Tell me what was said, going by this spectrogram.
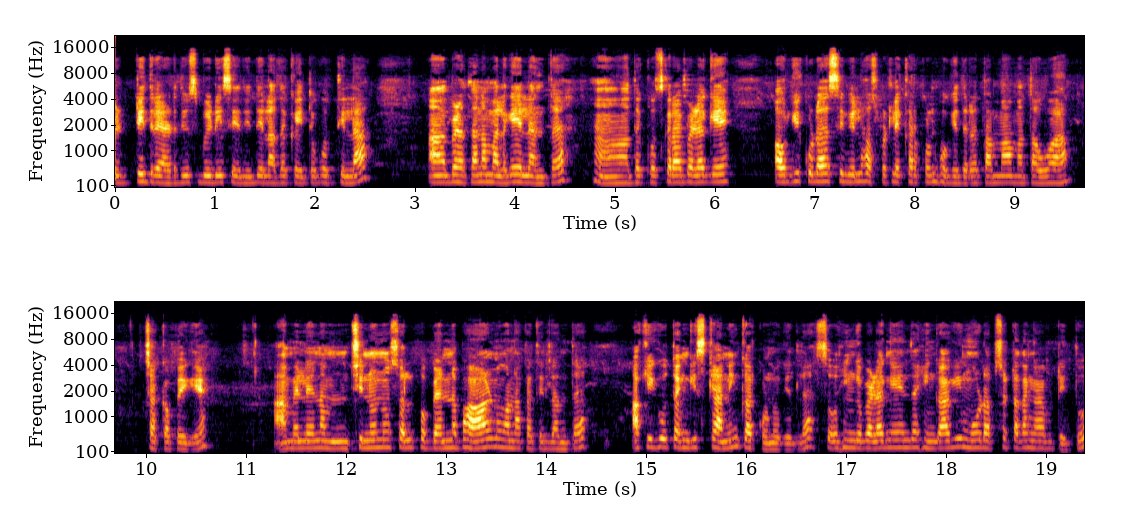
ಬಿಟ್ಟಿದ್ರೆ ಎರಡು ದಿವ್ಸ ಬಿಡಿ ಸೇದಿದ್ದಿಲ್ಲ ಅದಕ್ಕೈತೋ ಗೊತ್ತಿಲ್ಲ. ಬೆಳತನ ಮಲಗೇ ಇಲ್ಲ ಅಂತ. ಅದಕ್ಕೋಸ್ಕರ ಬೆಳಗ್ಗೆ ಅವ್ರಿಗೆ ಕೂಡ ಸಿವಿಲ್ ಹಾಸ್ಪಿಟ್ಲಿಗೆ ಕರ್ಕೊಂಡು ಹೋಗಿದ್ರು, ತಮ್ಮ ಮತ್ತು ಅವ್ವ ಚೆಕಪ್ಪಿಗೆ ಆಮೇಲೆ ನಮ್ಮ ಚಿನ್ನೂ ಸ್ವಲ್ಪ ಬೆನ್ನು ಭಾಳ ನೋವನ್ನಕತ್ತಿದ್ಲಂತ ಆಕಿಗೂ ತಂಗಿ ಸ್ಕ್ಯಾನಿಂಗ್ ಕರ್ಕೊಂಡು ಹೋಗಿದ್ಲ. ಸೊ ಹಿಂಗೆ ಬೆಳಗ್ಗೆಯಿಂದ ಹಿಂಗಾಗಿ ಮೂಡ್ ಅಪ್ಸೆಟ್ ಆದಂಗೆ ಆಗ್ಬಿಟ್ಟಿತ್ತು.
